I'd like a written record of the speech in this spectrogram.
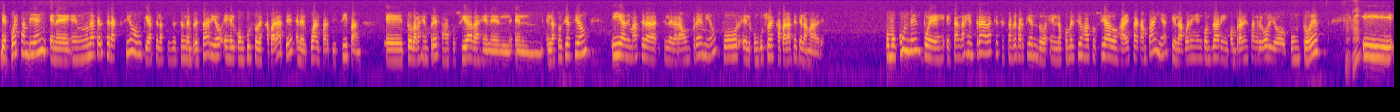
Después también, en, en, una tercera acción que hace la Asociación de Empresarios, es el concurso de escaparate, en el cual participan eh, todas las empresas asociadas en, el, en, la asociación y además se le dará un premio por el concurso de escaparates de la madre. Como culmen, pues están las entradas que se están repartiendo en los comercios asociados a esta campaña, que la pueden encontrar en comprarenSangregorio.es y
